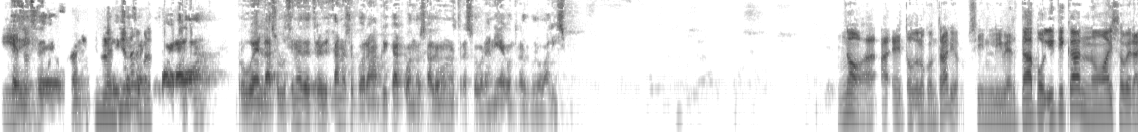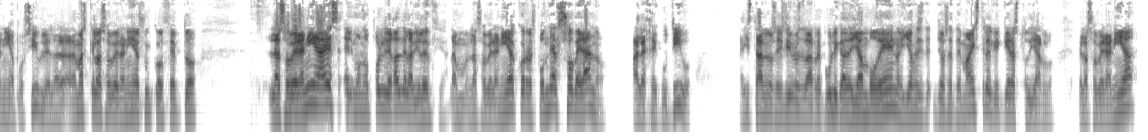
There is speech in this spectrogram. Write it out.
Y eso dice, no lo entiendo, me parece... Rubén, las soluciones de Trevijano se podrán aplicar cuando salvemos nuestra soberanía contra el globalismo. No, eh, todo lo contrario. Sin libertad política no hay soberanía posible. Además que la soberanía es un concepto... La soberanía es el monopolio legal de la violencia. La, soberanía corresponde al soberano, al ejecutivo. Ahí están los seis libros de la República de Jean Bodin y Joseph de Maistre, el que quiera estudiarlo. Pero la soberanía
